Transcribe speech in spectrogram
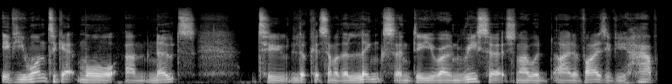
If you want to get more um, notes, to look at some of the links and do your own research. And I would I'd advise if you have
